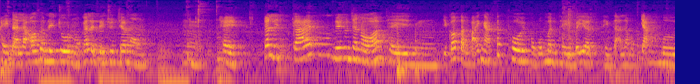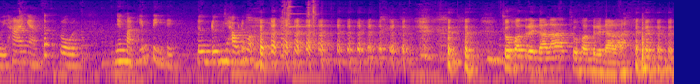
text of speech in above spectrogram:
Hiện tại là awesome Lee Chun một cái là Lee Chun channel. Ừ. thì cái cái Lee Chun channel á thì chỉ có tầm 7 ngàn sub thôi còn của mình thì bây giờ hiện tại là 112 ngàn sub rồi. Nhưng mà kiếm tiền thì tương đương nhau đó mọi người 200 dollar, 200 dollar.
